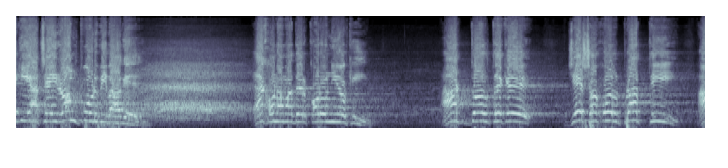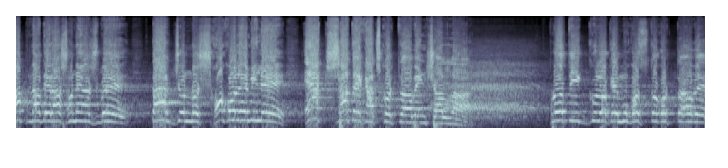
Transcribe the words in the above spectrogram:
এগিয়ে আছে এই রংপুর বিভাগে। এখন আমাদের করণীয় কি? আট দল থেকে যে সকল প্রার্থী আপনাদের আসনে আসবে তার জন্য সকলে মিলে একসাথে কাজ করতে হবে ইনশাল্লাহ প্রতীকগুলোকে মুখস্থ করতে হবে।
